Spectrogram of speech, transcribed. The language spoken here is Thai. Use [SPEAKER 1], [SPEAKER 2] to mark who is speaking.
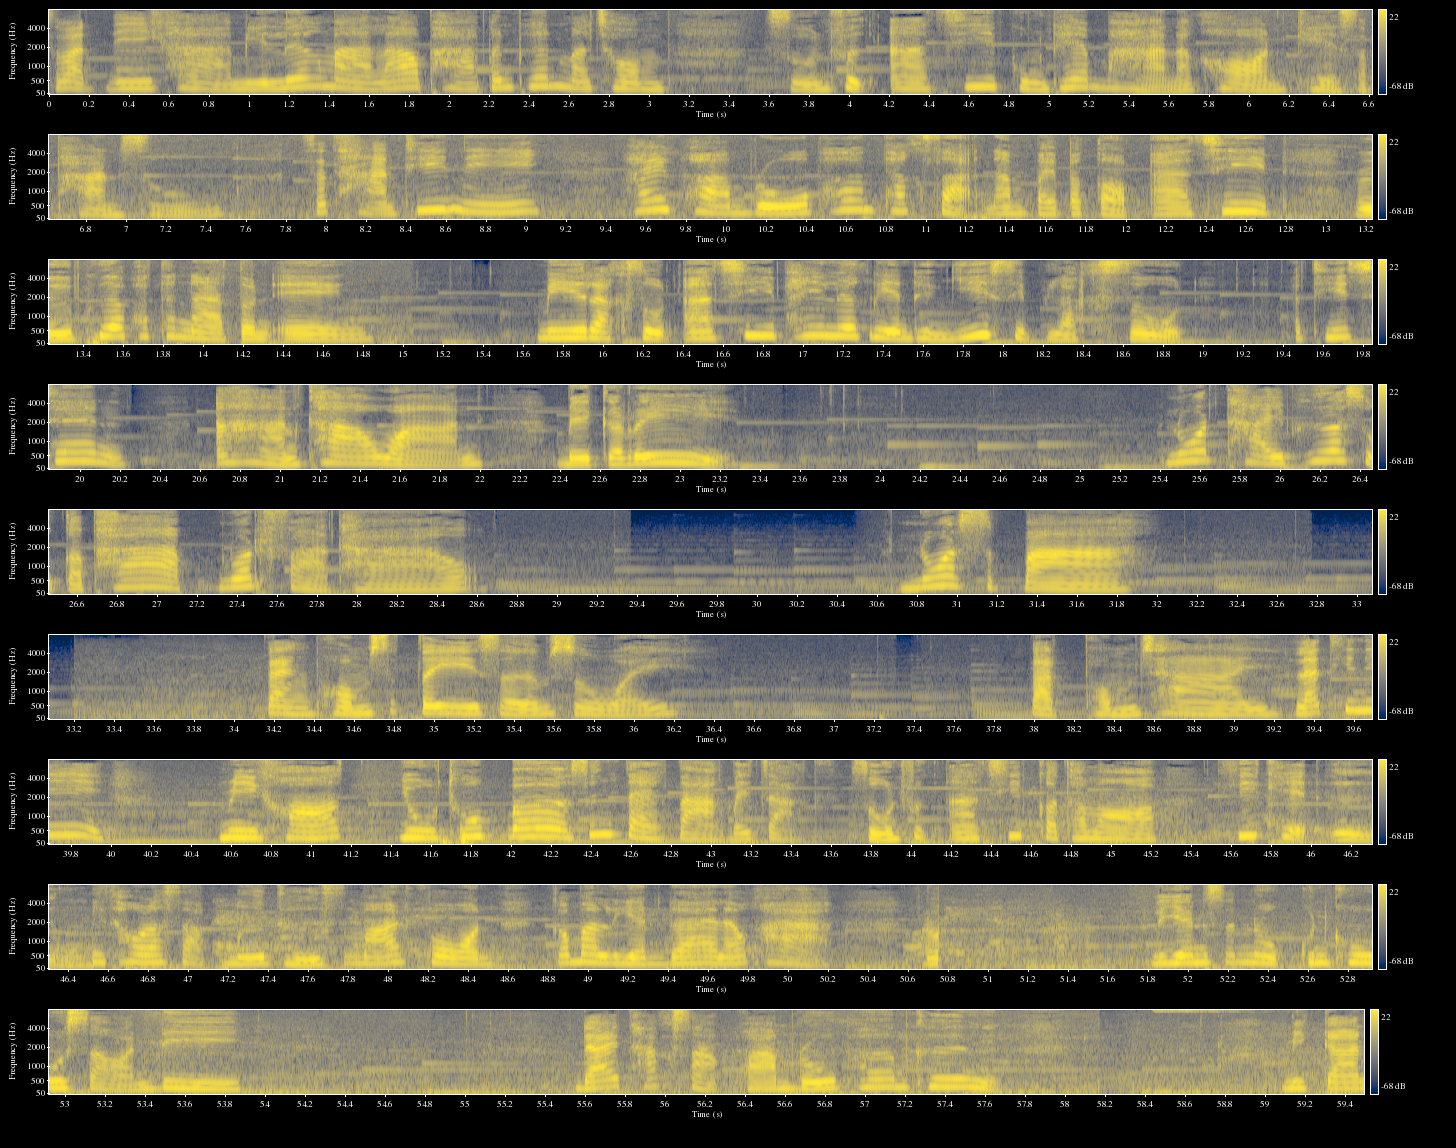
[SPEAKER 1] สวัสดีค่ะ มีเรื่องมาเล่าพาเพื่อนๆมาชม ศูนย์ฝึกอาชีพกรุงเทพมหานคร เขตสะพานสูง สถานที่นี้ให้ความรู้เพิ่มทักษะนำไปประกอบอาชีพ หรือเพื่อพัฒนาตนเอง มีหลักสูตรอาชีพให้เลือกเรียนถึง 20 หลักสูตร อาทิเช่น อาหารคาวหวาน เบเกอรี่ นวดไทยเพื่อสุขภาพ นวดฝ่าเท้า นวดสปา แต่งผมสตรีเสริมสวย ตัดผมชาย และที่นี่มีคอร์สยูทูบเบอร์ซึ่งแตกต่างไปจากศูนย์ฝึกอาชีพกทม ที่เขตอื่น มีโทรศัพท์มือถือสมาร์ทโฟน ก็มาเรียนได้แล้วค่ะ เรียนสนุกคุณครูสอนดี ได้ทักษะความรู้เพิ่มขึ้น มีการ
